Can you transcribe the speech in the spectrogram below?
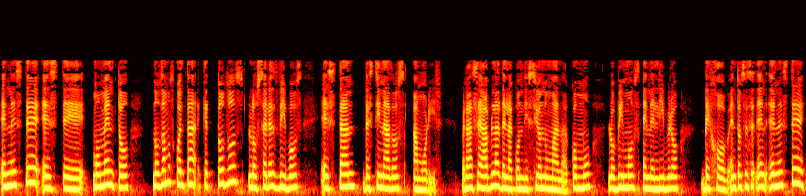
en este, este momento, nos damos cuenta que todos los seres vivos están destinados a morir. ¿verdad? Se habla de la condición humana, como lo vimos en el libro de Job. Entonces, en, este,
